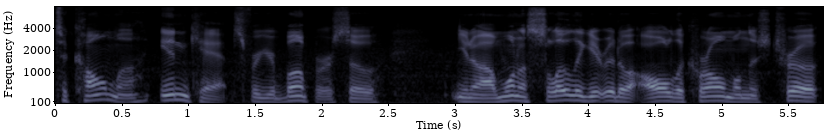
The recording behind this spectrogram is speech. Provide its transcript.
Tacoma end caps for your bumper. So, you know, I want to slowly get rid of all the chrome on this truck.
